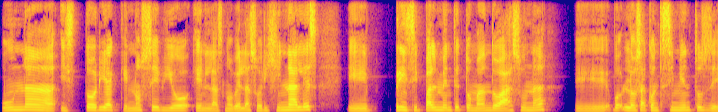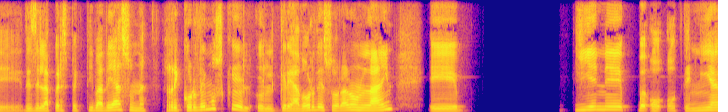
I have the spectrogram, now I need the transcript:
una historia que no se vio en las novelas originales, eh, principalmente tomando a Asuna eh, los acontecimientos de, desde la perspectiva de Asuna. Recordemos que el, creador de Sword Art Online tiene o, o tenía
